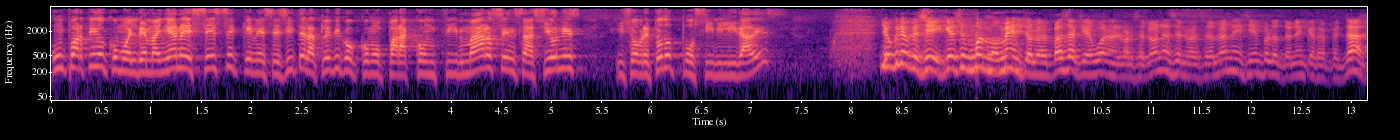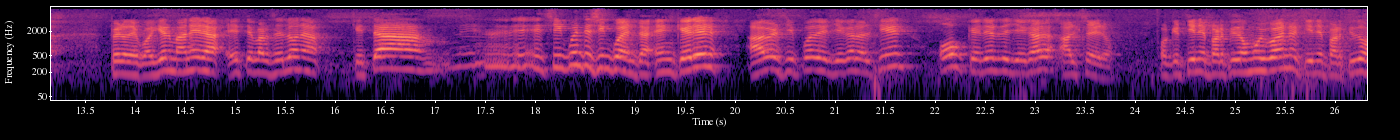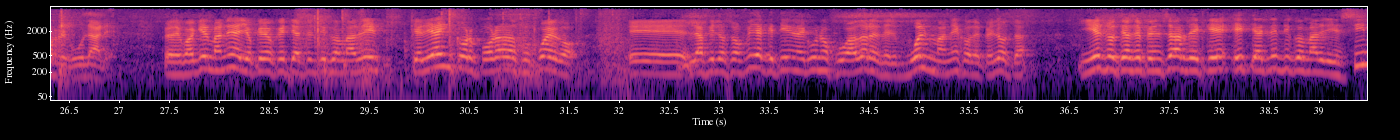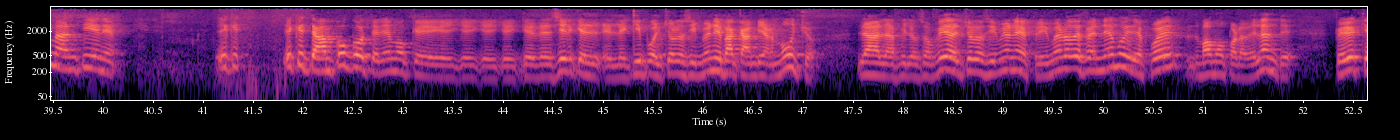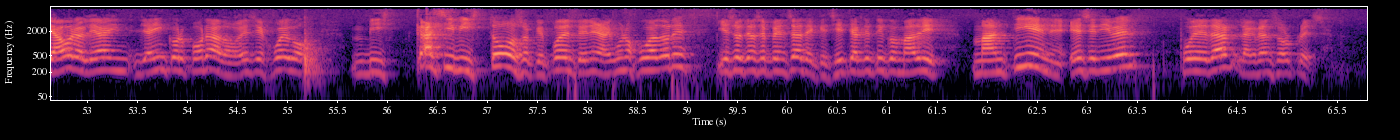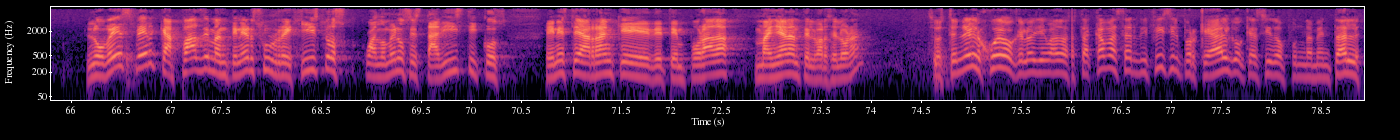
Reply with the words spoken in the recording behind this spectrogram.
Un partido como el de mañana es ese que necesita el Atlético como para confirmar sensaciones y sobre todo posibilidades. Yo creo que sí, que es un buen momento. Lo que pasa es que, bueno, el Barcelona es el Barcelona y siempre lo tenés que respetar. Pero de cualquier manera, este Barcelona que está 50 y 50 en querer a ver si puede llegar al 100 o querer de llegar al 0 porque tiene partidos muy buenos y tiene partidos regulares. Pero de cualquier manera yo creo que este Atlético de Madrid, que le ha incorporado a su juego eh, la filosofía que tienen algunos jugadores del buen manejo de pelota, y eso te hace pensar de que este Atlético de Madrid sí mantiene, es que, es que tampoco tenemos que, decir que el, equipo del Cholo Simeone va a cambiar mucho. La, la filosofía del Cholo Simeone es primero defendemos y después vamos para adelante pero es que ahora le ha, le ha incorporado ese juego casi vistoso que pueden tener algunos jugadores y eso te hace pensar de que si este Atlético de Madrid mantiene ese nivel, puede dar la gran sorpresa. ¿Lo ves, Fer, capaz de mantener sus registros, cuando menos estadísticos, en este arranque de temporada mañana ante el Barcelona? Sostener el juego que lo ha llevado hasta acá va a ser difícil porque algo que ha sido fundamental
